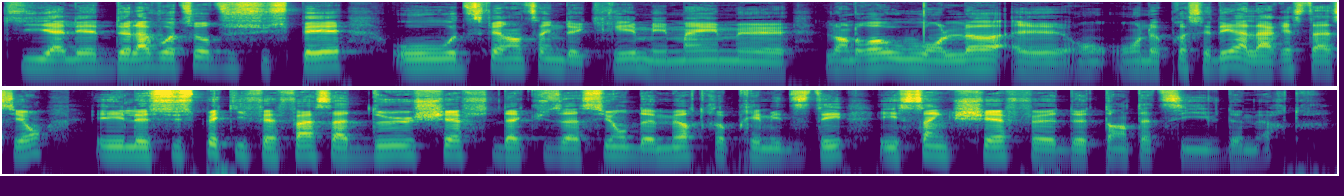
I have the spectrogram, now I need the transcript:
qui allaient de la voiture du suspect aux différentes scènes de crime et même euh, l'endroit où on, l'a, on, a procédé à l'arrestation. Et le suspect qui fait face à deux chefs d'accusation de meurtre prémédité et cinq chefs de tentative de meurtre.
